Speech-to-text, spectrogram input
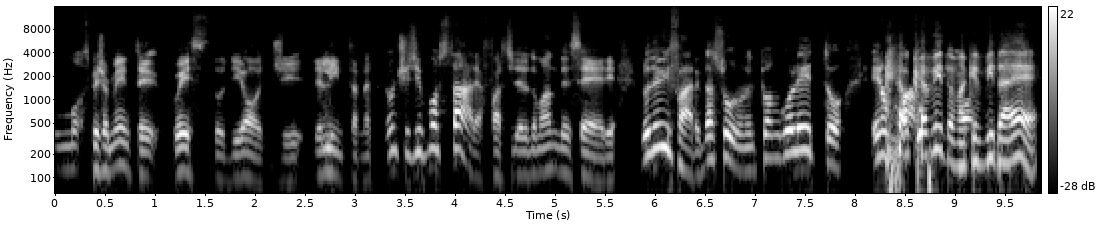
un mo- specialmente questo di oggi, dell'internet, non ci si può stare a farci delle domande serie, lo devi fare da solo nel tuo angoletto e non Eh, Ho capito, ma che vita è?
